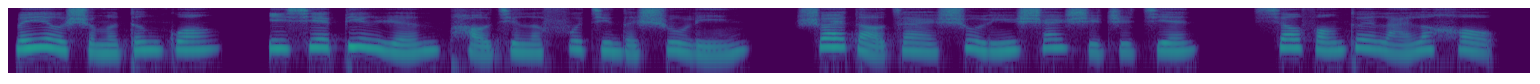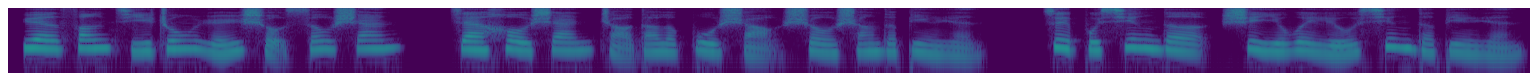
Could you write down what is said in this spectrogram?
没有什么灯光，一些病人跑进了附近的树林，摔倒在树林山石之间。消防队来了后，院方集中人手搜山。在后山找到了不少受伤的病人，最不幸的是一位刘姓的病人，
